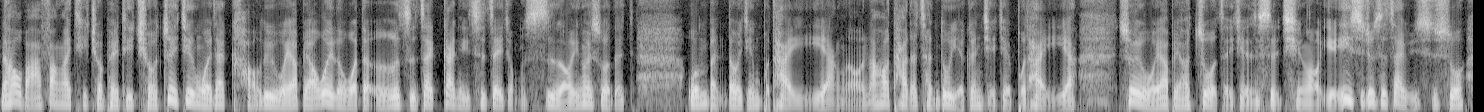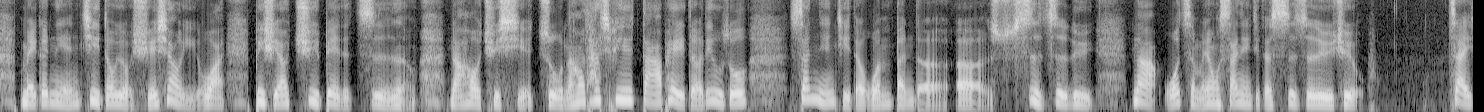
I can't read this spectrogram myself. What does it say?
然后我把它放在 Teacher Pay Teacher。最近我也在考虑，我要不要为了我的儿子再干一次这种事哦，因为所有的文本都已经不太一样了，然后他的程度也跟姐姐不太一样，所以我要不要做这件事情哦？也意思就是在于是说，每个年纪都有学校以外必须要具备的智能，然后去协助，然后他必须搭配的，例如说三年级的文本的呃识字率，那我怎么用三年级的识字率去？再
